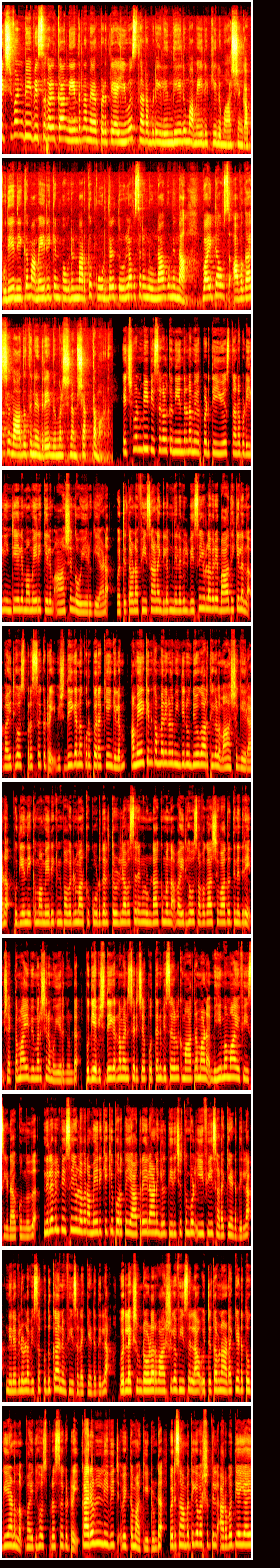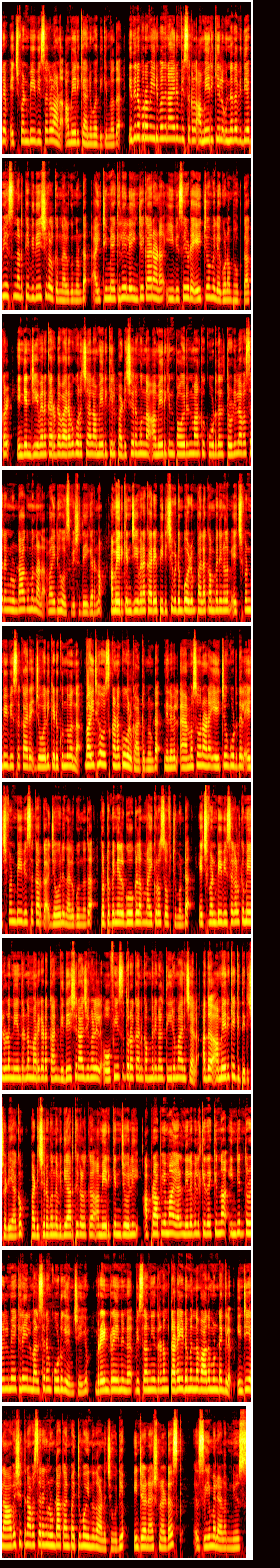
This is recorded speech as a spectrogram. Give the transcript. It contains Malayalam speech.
എച്ച് വൺ ബി വിസകൾക്ക് നിയന്ത്രണം ഏർപ്പെടുത്തിയ യു എസ് നടപടിയിൽ ഇന്ത്യയിലും അമേരിക്കയിലും ആശങ്ക. പുതിയ നീക്കം അമേരിക്കൻ പൗരന്മാർക്ക് കൂടുതൽ തൊഴിലവസരങ്ങൾ ഉണ്ടാകുമെന്ന വൈറ്റ് ഹൌസ് അവകാശവാദത്തിനെതിരെ വിമർശനം ശക്തമാണ്. എച്ച് വൺ ബി വിസകൾക്ക് നിയന്ത്രണം ഏർപ്പെടുത്തിയ യു എസ് നടപടിയിൽ ഇന്ത്യയിലും അമേരിക്കയിലും ആശങ്ക ഉയരുകയാണ്. ഒറ്റത്തവണ ഫീസാണെങ്കിലും നിലവിൽ വിസയുള്ളവരെ ബാധിക്കില്ലെന്ന് വൈറ്റ് ഹൌസ് പ്രസ് സെക്രട്ടറി വിശദീകരണക്കുറിപ്പ് ഇറക്കിയെങ്കിലും അമേരിക്കൻ കമ്പനികളും ഇന്ത്യൻ ഉദ്യോഗാർത്ഥികളും ആശങ്കയിലാണ്. പുതിയ നീക്കം അമേരിക്കൻ പൗരന്മാർക്ക് കൂടുതൽ തൊഴിലവസരങ്ങൾ ഉണ്ടാക്കുമെന്ന വൈറ്റ് ഹൌസ് അവകാശവാദത്തിനെതിരെയും ശക്തമായ വിമർശനം ഉയരുന്നുണ്ട്. പുതിയ വിശദീകരണം അനുസരിച്ച് പുത്തൻ വിസകൾക്ക് മാത്രമാണ് ഭീമമായ ഫീസ് ഈടാക്കുന്നത്. നിലവിൽ വിസയുള്ളവർ അമേരിക്കയ്ക്ക് പുറത്ത് യാത്രയിലാണെങ്കിൽ തിരിച്ചെത്തുമ്പോൾ ഈ ഫീസ് അടക്കേണ്ടതില്ല നിലവിലുള്ള വിസ പുതുക്കാനും ഫീസ് അടയ്ക്കേണ്ടതില്ല. ഒരു ലക്ഷം ഡോളർ വാർഷിക ഫീസല്ല ഒറ്റത്തവണ അടയ്ക്കേണ്ട തുകയാണെന്നും white house press secretary Karoline Leavitt വ്യക്തമാക്കിയിട്ടുണ്ട്. ഒരു സാമ്പത്തിക വർഷത്തിൽ അറുപത്തി അയ്യായിരം എച്ച് വൺ ബി വിസകളാണ് അമേരിക്ക അനുവദിക്കുന്നത്. ഇതിനു പുറമെ ഇരുപതിനായിരം വിസകൾ അമേരിക്കയിൽ ഉന്നത വിദ്യാഭ്യാസം നടത്തിയ വിദേശികൾക്കും നൽകുന്നുണ്ട്. ഐ ടി മേഖലയിലെ ഇന്ത്യക്കാരാണ് ഈ വിസയുടെ ഏറ്റവും വലിയ ഗുണഭോക്താക്കൾ. ഇന്ത്യൻ ജീവനക്കാരുടെ വരവ് കുറച്ചാൽ അമേരിക്കയിൽ പഠിച്ചിറങ്ങുന്ന അമേരിക്കൻ പൗരന്മാർക്ക് കൂടുതൽ തൊഴിലവസരങ്ങൾ ഉണ്ടാകുമെന്നാണ് വൈറ്റ് ഹൌസ് വിശദീകരണം. അമേരിക്കൻ ജീവനക്കാരെ പിരിച്ചുവിടുമ്പോഴും പല കമ്പനികളും എച്ച് വൺ ബി വിസക്കാരെ ജോലിക്കെടുക്കുന്നുവെന്ന് വൈറ്റ് ഹൌസ് കണക്കുകൾ കാട്ടുന്നുണ്ട് നിലവിൽ ആമസോണാണ് ഏറ്റവും കൂടുതൽ എച്ച് വൺ ബി വിസക്കാർക്ക് ജോലി നൽകുന്നത്. തൊട്ടുപിന്നിൽ ഗൂഗിളും മൈക്രോസോഫ്റ്റുമുണ്ട്. എച്ച് വൺ ബി വിസകൾക്ക് മേലുള്ള നിയന്ത്രണം മറികടക്കാൻ വിദേശ രാജ്യങ്ങളിൽ ഓഫീസ് തുറക്കാൻ കമ്പനികൾ തീരുമാനിച്ചാൽ അത് അമേരിക്കയ്ക്ക് തിരിച്ചടിയാകും. പഠിച്ചിറങ്ങുന്ന വിദ്യാർത്ഥികൾക്ക് അമേരിക്കൻ ജോലി അപ്രാപ്യമായാൽ നിലവിൽ കിതയ്ക്കുന്ന ഇന്ത്യൻ തൊഴിൽ മേഖലയിൽ മത്സരം കൂടുകയും ചെയ്യും. ബ്രെയിൻ ഡ്രെയിനിന് വിസ നിയന്ത്രണം തടയിടുമെന്ന വാദമുണ്ടെങ്കിലും ഇന്ത്യയിൽ ആവശ്യത്തിന് അവസരങ്ങൾ ഉണ്ടാക്കാൻ പറ്റുമോ എന്നതാണ് ചോദ്യം. International desk C Malayalam news.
